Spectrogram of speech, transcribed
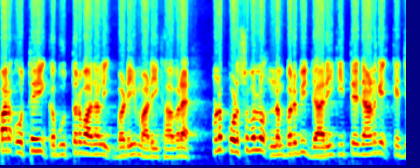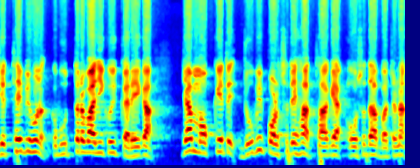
ਪਰ ਉੱਥੇ ਹੀ ਕਬੂਤਰਬਾਜ਼ਾਂ ਲਈ ਬੜੀ ਮਾੜੀ ਖਬਰ ਹੈ। ਹੁਣ ਪੁਲਿਸ ਵੱਲੋਂ ਨੰਬਰ ਵੀ ਜਾਰੀ ਕੀਤੇ ਜਾਣਗੇ ਕਿ ਜਿੱਥੇ ਵੀ ਹੁਣ ਕਬੂਤਰਬਾਜੀ ਕੋਈ ਕਰੇਗਾ ਜਾਂ ਮੌਕੇ ਤੇ ਜੋ ਵੀ ਪੁਲਿਸ ਦੇ ਹੱਥ ਆ ਗਿਆ, ਉਸ ਦਾ ਬਚਣਾ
